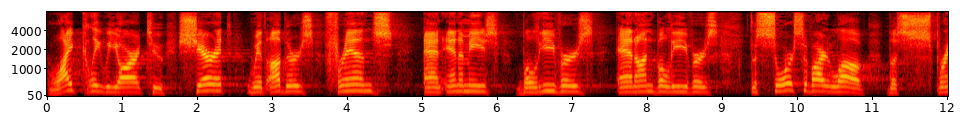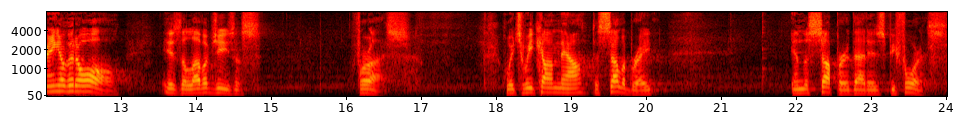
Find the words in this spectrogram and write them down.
likely we are to share it with others, friends and enemies, believers and unbelievers. The source of our love, the spring of it all, is the love of Jesus for us, which we come now to celebrate in the supper that is before us.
